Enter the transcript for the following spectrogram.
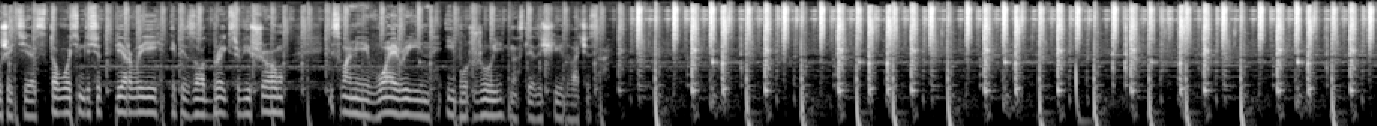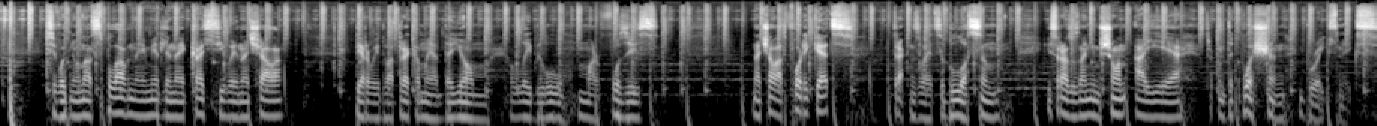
слушаете 181 эпизод Breaks Review Show. И с вами Вайрин и Буржуй на следующие два часа. Сегодня у нас плавное, медленное, красивое начало. Первые два трека мы отдаем лейблу Morphosis. Начало от 40 Cats, трек называется Blossom. И сразу за ним Шон Ае с треком The Question Breaks Mix.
